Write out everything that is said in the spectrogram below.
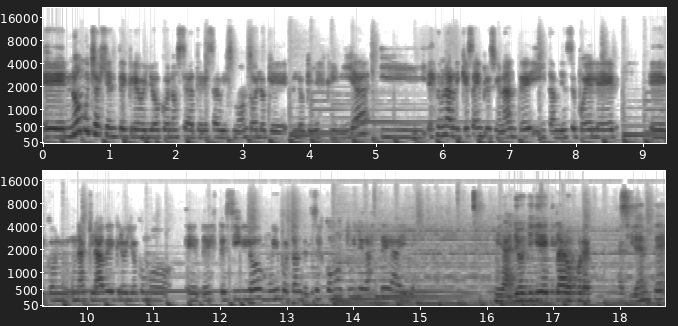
eh, no mucha gente, creo yo, conoce a Teresa Bismont o lo que, lo que ella escribía y es de una riqueza impresionante y también se puede leer eh, con una clave, creo yo, como eh, de este siglo muy importante. Entonces, ¿cómo tú llegaste a ella? Mira, yo llegué, claro, por accidente.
